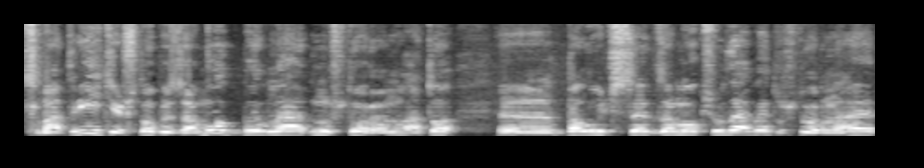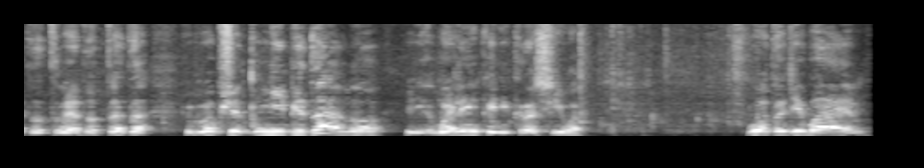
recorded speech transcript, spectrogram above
смотрите, чтобы замок был на одну сторону, а то э, получится этот замок сюда, в эту сторону, а этот в этот. Это вообще не беда, но маленько некрасиво. Вот одеваем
